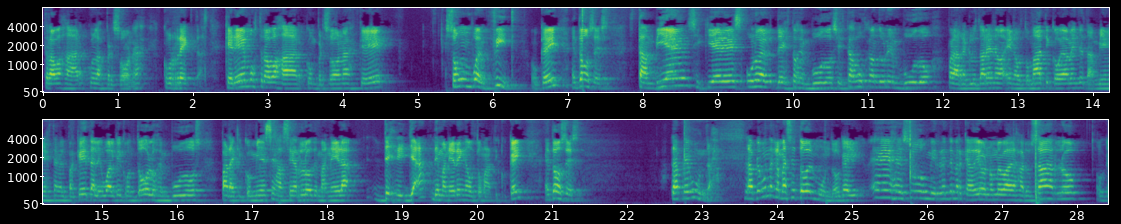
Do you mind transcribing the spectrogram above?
trabajar con las personas correctas. Queremos trabajar con personas que son un buen fit, ¿ok? Entonces, También, si quieres uno de estos embudos, si estás buscando un embudo para reclutar en, automático, obviamente también está en el paquete, al igual que con todos los embudos, para que comiences a hacerlo de manera, desde ya, de manera en automático, ¿ok? Entonces, la pregunta, la pregunta que me hace todo el mundo, ¿ok? Eh, Jesús, mi red de mercadeo no me va a dejar usarlo, ¿ok?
